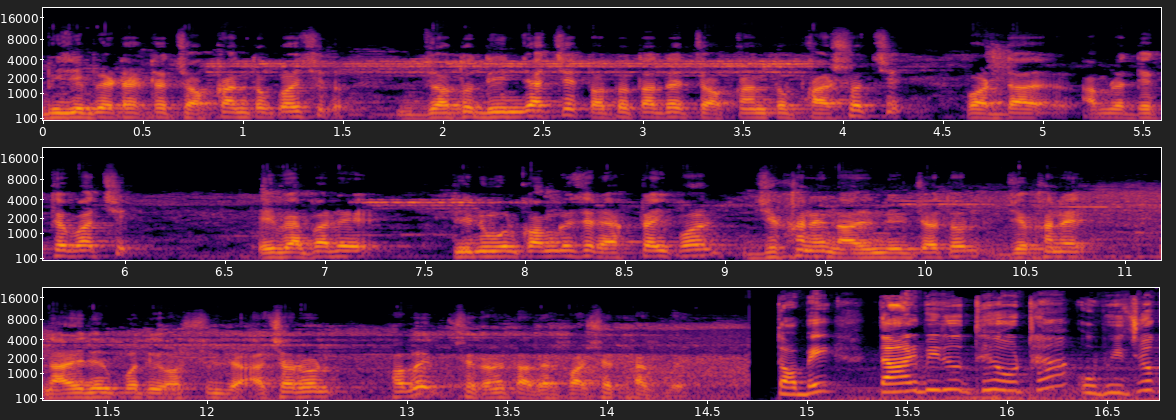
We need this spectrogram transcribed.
বিজেপি এটা একটা চক্রান্ত করেছিল। যত দিন যাচ্ছে, তত তাদের চক্রান্ত ফাঁস হচ্ছে। পর্দা আমরা দেখতে পাচ্ছি। এই ব্যাপারে তৃণমূল কংগ্রেসের একটাই পয়েন্ট যেখানে নারী নির্যাতন যেখানে নারীদের প্রতি অশ্লীল আচরণ হবে সেখানে তাদের পাশে থাকবে। তবে তার বিরুদ্ধে ওঠা অভিযোগ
